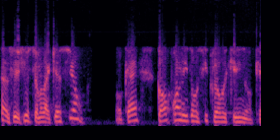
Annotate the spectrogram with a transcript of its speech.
c'est justement la question. Ok? Quand on prend l'hydroxychloroquine, ok?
